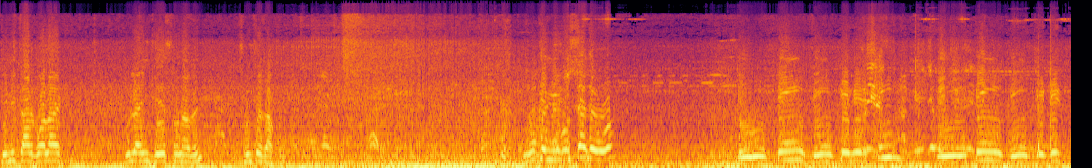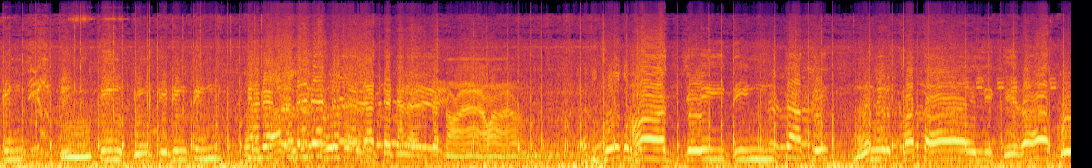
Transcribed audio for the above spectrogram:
তিনি তার গলায় দু লাইন গেয়ে শোনাবেন। শুনতে থাকুন। মুখে মেঘটা দেবো। টিং টিং টিং টিডির টিং। টিং টিং টিং টিডির টিং। টিং টিং টিং টিডিং টিং। আজ যেই দিনটাকে মনের খাতায় লিখে রাখো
